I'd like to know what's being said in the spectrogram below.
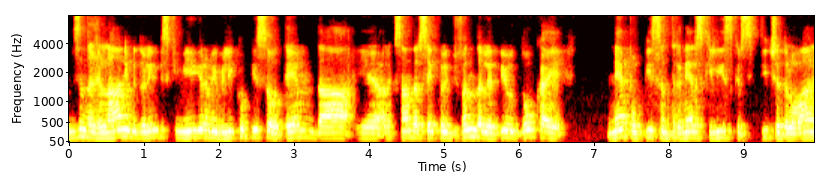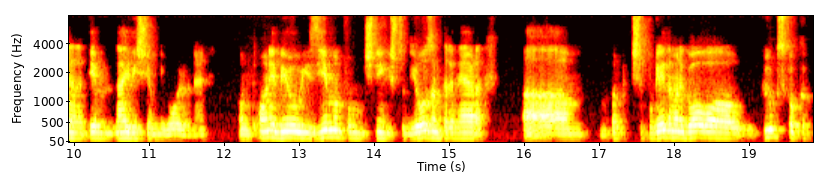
mislim, da že lani med olimpijskimi igrami veliko pisal o tem, da je Aleksandr Sekolič vendarle bil dokaj nepopisan trenerski list, kar se tiče delovanja na tem najvišjem nivoju. On, on je bil izjemen pomočnik, študiozen trener. Um, če pogledamo njegovo klubsko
